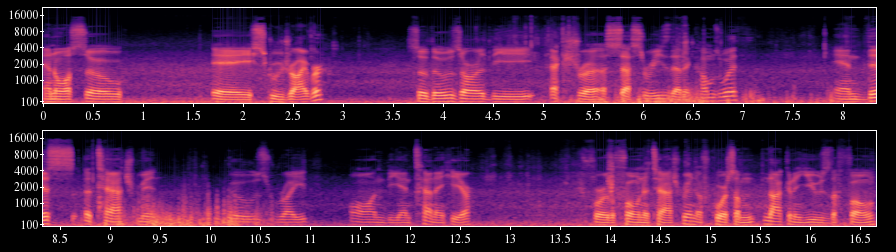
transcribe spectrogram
and also a screwdriver. So those are the extra accessories that it comes with. And this attachment goes right on the antenna here for the phone attachment. Of course, I'm not going to use the phone.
